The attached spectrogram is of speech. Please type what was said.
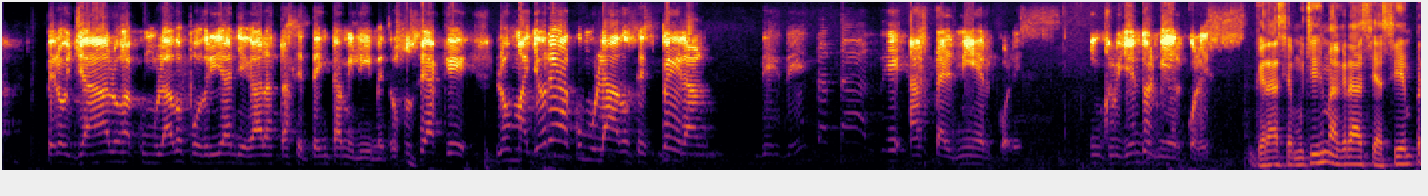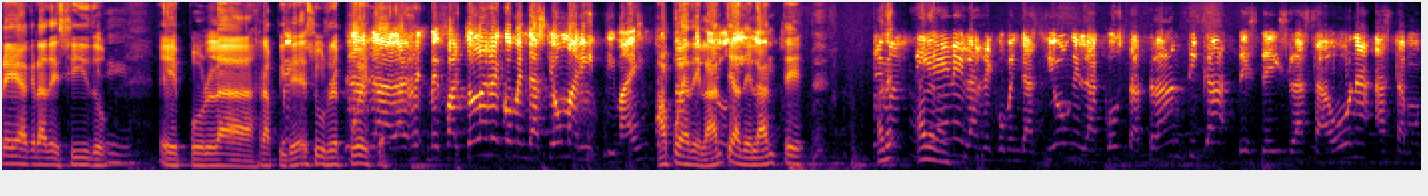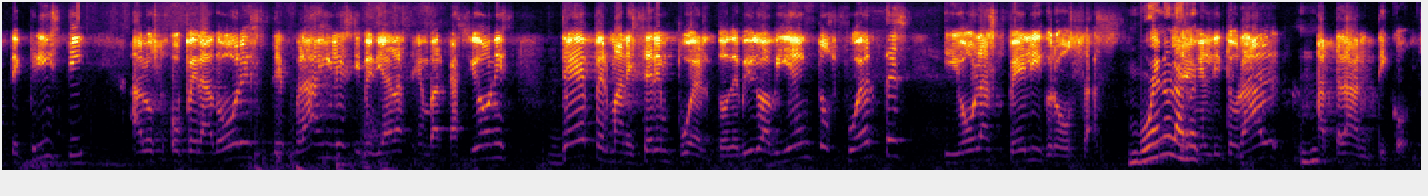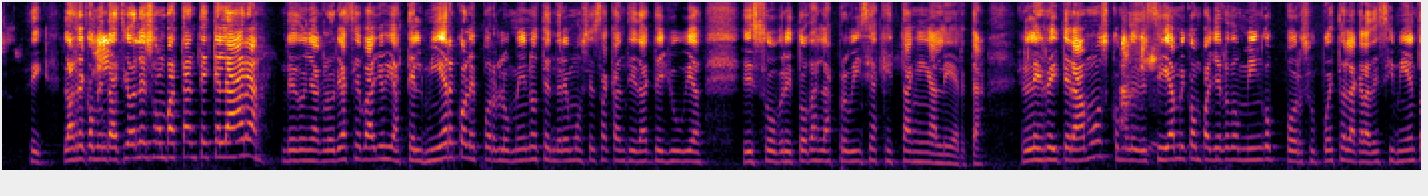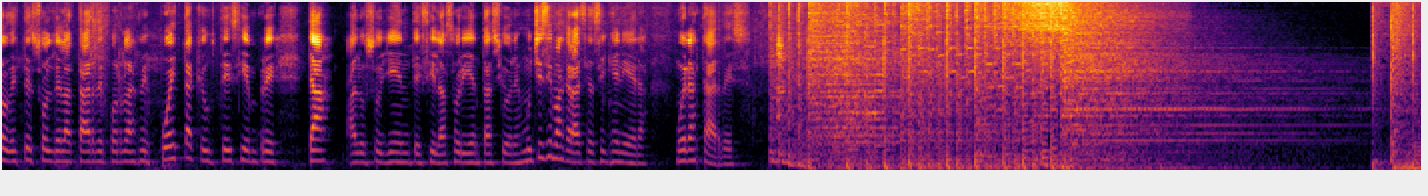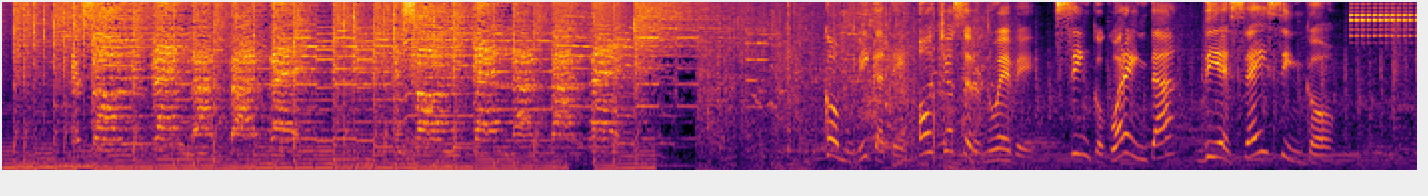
pero ya los acumulados podrían llegar hasta 70 milímetros. O sea que los mayores acumulados se esperan desde esta tarde hasta el miércoles, incluyendo el miércoles. Gracias, muchísimas gracias. Siempre agradecido eh, por la rapidez de su respuesta. La- la- me faltó la recomendación marítima. Es Ah, pues adelante, adelante. Tiene la recomendación en la costa atlántica desde Isla Saona hasta Montecristi a los operadores de frágiles y medianas embarcaciones de permanecer en puerto debido a vientos fuertes y olas peligrosas Bueno, la en el litoral atlántico. Sí, las recomendaciones son bastante claras de doña Gloria Ceballos y hasta el miércoles por lo menos tendremos esa cantidad de lluvias eh, sobre todas las provincias que están en alerta. Les reiteramos, como le decía mi compañero Domingo, por supuesto el agradecimiento de este sol de la tarde por la respuesta que usted siempre da a los oyentes y las orientaciones. Muchísimas gracias, ingeniera. Buenas tardes. Comunícate 809-540-1065.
